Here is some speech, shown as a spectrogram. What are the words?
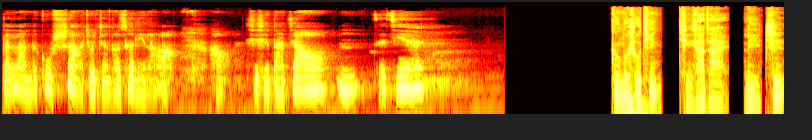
橄榄的故事啊，就讲到这里了啊。好，谢谢大家哦。嗯，再见。更多收听，请下载荔枝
